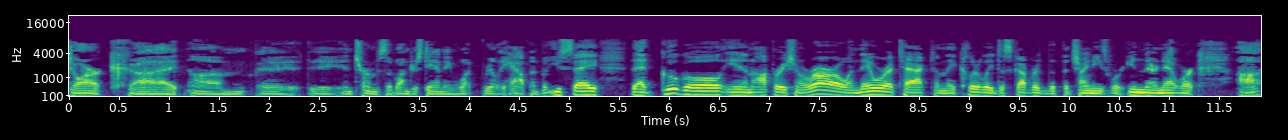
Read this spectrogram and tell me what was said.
dark, uh, um, uh, in terms of understanding what really happened. But you say that Google in Operation Aurora, when they were attacked and they clearly discovered that the Chinese were in their network, uh,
